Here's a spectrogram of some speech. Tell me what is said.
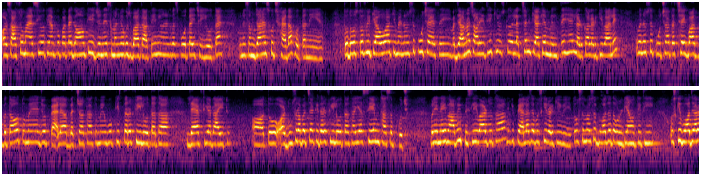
और सासू माँ ऐसी होती हैं, आपको पता है, गाँव की जिन्हें समझ में कुछ बात आती नहीं, उन्हें बस पोता ही चाहिए होता है। उन्हें समझाने से कुछ फ़ायदा होता नहीं है। तो दोस्तों, फिर क्या हुआ कि मैंने उससे पूछा ऐसे ही। मैं जानना चाह रही थी कि उसके लक्षण क्या क्या मिलते हैं लड़का लड़की वाले। तो मैंने उससे पूछा तो अच्छा एक बात बताओ, तुम्हें जो पहला बच्चा था, तुम्हें वो किस तरह फील होता था? लेफ़्ट या राइट तो और दूसरा बच्चा किधर फील होता था या सेम था सब कुछ? बोले, नहीं भाभी, पिछली बार जो था कि पहला जब उसकी लड़की हुई तो उस समय उसे बहुत ज़्यादा उल्टियाँ होती थी। उसके बहुत ज़्यादा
